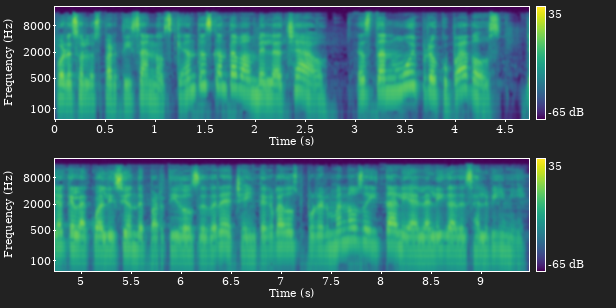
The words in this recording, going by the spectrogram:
Por eso los partisanos que antes cantaban Bella Ciao están muy preocupados, ya que la coalición de partidos de derecha integrados por Hermanos de Italia, la Liga de Salvini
